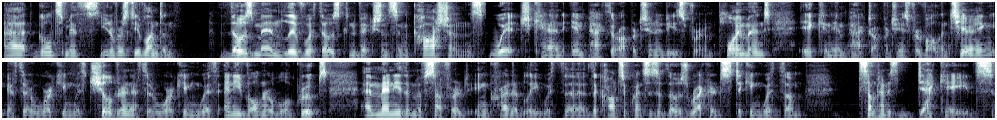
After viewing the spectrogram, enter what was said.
at Goldsmiths, University of London those men live with those convictions and cautions, which can impact their opportunities for employment. It can impact opportunities for volunteering if they're working with children, if they're working with any vulnerable groups. And many of them have suffered incredibly with the, the consequences of those records sticking with them, sometimes decades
